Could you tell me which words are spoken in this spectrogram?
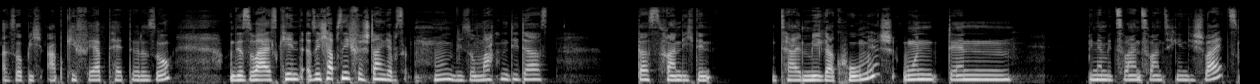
als ob ich abgefärbt hätte oder so. Und das war als Kind, also ich habe es nicht verstanden. Ich habe gesagt, hm, wieso machen die das? Das fand ich den Teil mega komisch. Und dann bin ich mit 22 in die Schweiz,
